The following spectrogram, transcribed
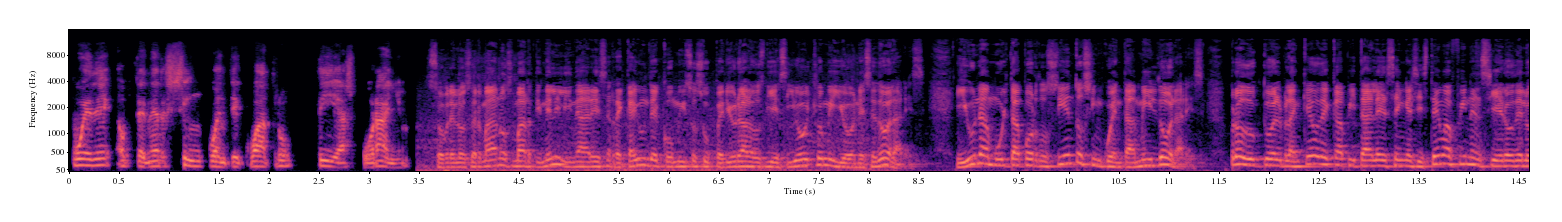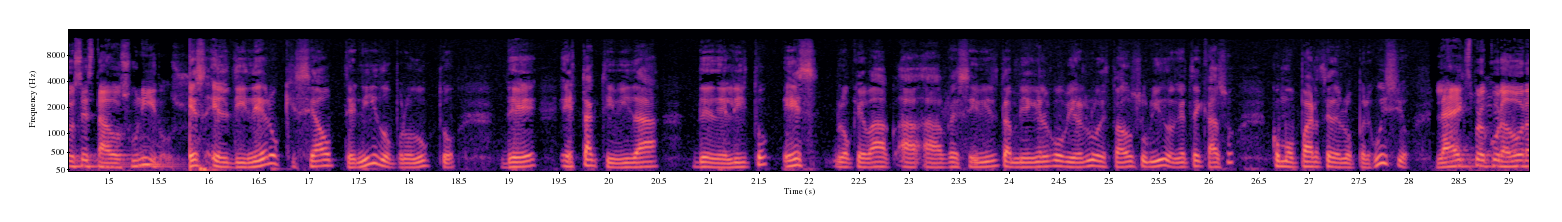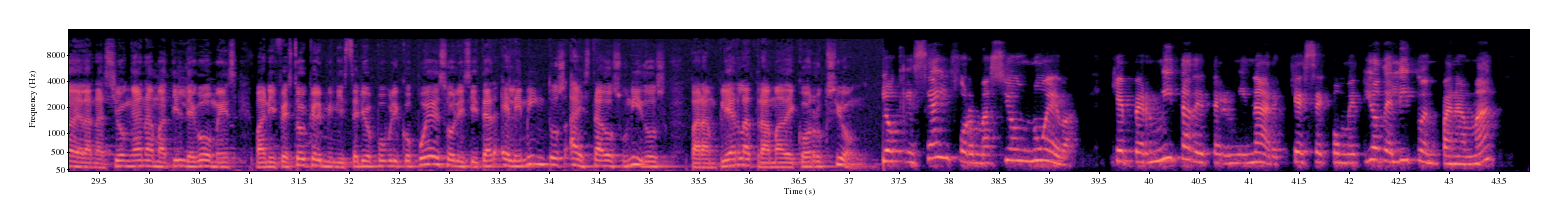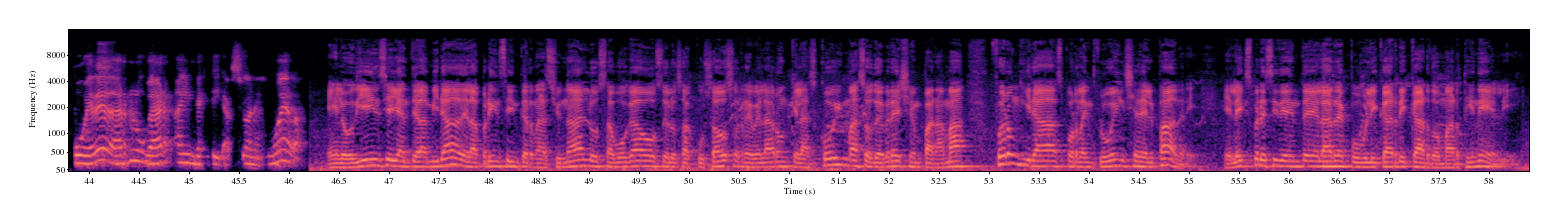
puede obtener 54 días por año. Sobre los hermanos Martinelli Linares recae un decomiso superior a los 18 millones de dólares y una multa por 250 mil dólares, producto del blanqueo de capitales en el sistema financiero de los Estados Unidos. Es el dinero que se ha obtenido producto de esta actividad de delito es lo que va a, recibir también el gobierno de Estados Unidos, en este caso, como parte de los perjuicios. La ex procuradora de la Nación, Ana Matilde Gómez, manifestó que el Ministerio Público puede solicitar elementos a Estados Unidos para ampliar la trama de corrupción. Lo que sea información nueva que permita determinar que se cometió delito en Panamá puede dar lugar a investigaciones nuevas. En la audiencia y ante la mirada de la prensa internacional, los abogados de los acusados revelaron que las coimas Odebrecht en Panamá fueron giradas por la influencia del padre, el expresidente de la República, Ricardo Martinelli.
